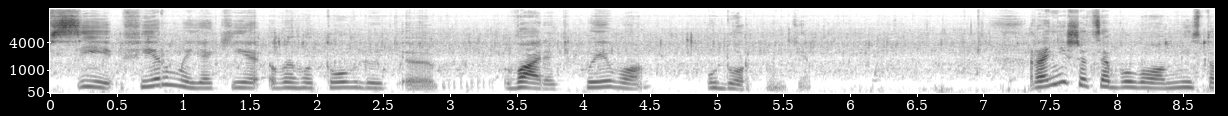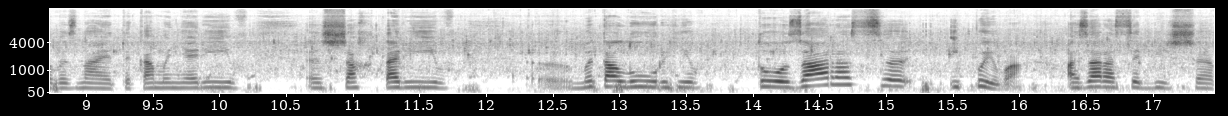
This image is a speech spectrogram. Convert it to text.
всі фірми, які виготовлюють, е, варять пиво у Дортмунді. Раніше це було місто, ви знаєте, каменярів, е, шахтарів, е, металургів, то зараз і пива. А зараз це більше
